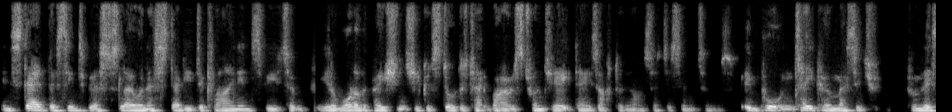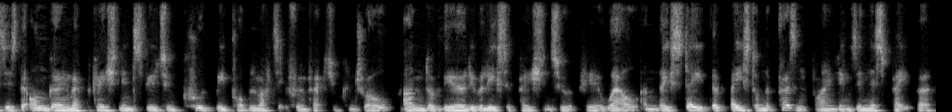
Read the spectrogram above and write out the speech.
Instead, there seemed to be a slow and a steady decline in sputum. You know, one of the patients you could still detect virus 28 days after the onset of symptoms. Important take home message from this is that ongoing replication in sputum could be problematic for infection control and of the early release of patients who appear well. And they state that based on the present findings in this paper,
